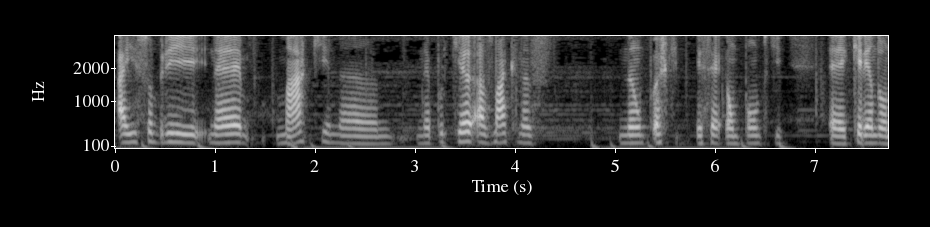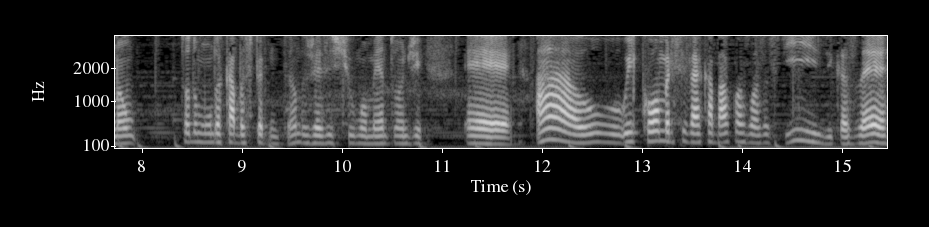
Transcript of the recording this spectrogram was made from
aí sobre né, máquina, né, porque as máquinas não. Acho que esse é um ponto que, é, querendo ou não, todo mundo acaba se perguntando. Já existiu um momento onde é, ah, o, e-commerce vai acabar com as lojas físicas, né?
